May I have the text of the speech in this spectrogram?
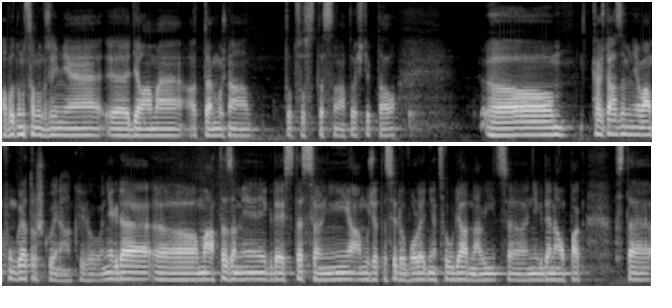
A potom samozřejmě eh, děláme, a to je možná to, co jste se na to ještě ptal, Uh, každá země vám funguje trošku jinak. Že? Někde uh, máte zemi, kde jste silní a můžete si dovolit něco udělat navíc, někde naopak jste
